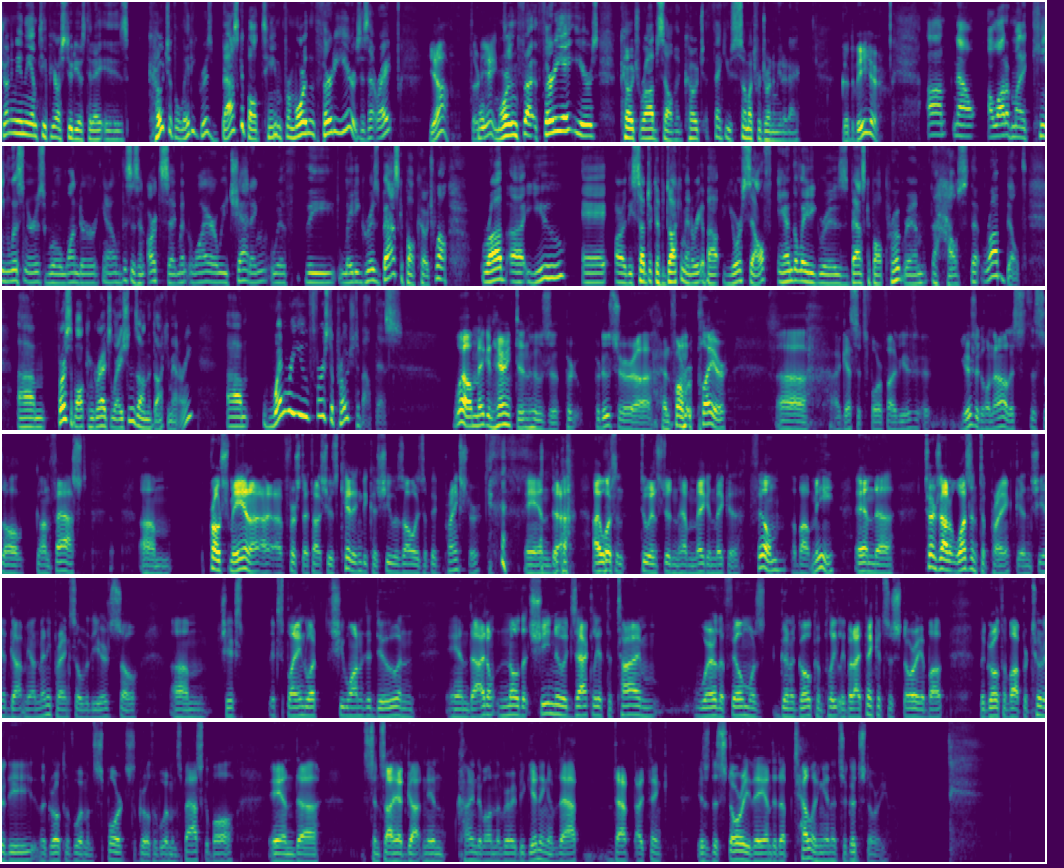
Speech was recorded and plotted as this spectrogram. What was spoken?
Joining me in the MTPR studios today is coach of the Lady Griz basketball team for more than 30 years. Is that right? Yeah, 38. More, more than th- 38 years, Coach Rob Selvig. Coach, thank you so much for joining me today. Good to be here. Um, now, a lot of my keen listeners will wonder, you know, this is an arts segment. Why are we chatting with the Lady Griz basketball coach? Well, Rob, uh, you uh, are the subject of a documentary about yourself and the Lady Griz basketball program, The House That Rob Built. Um, first of all, congratulations on the documentary. Um, when were you first approached about this? Well, Megan Harrington, who's a pro- producer uh, and former player, uh, I guess it's four or five years uh, years ago now. This this has all gone fast. Um, approached me, and I, I, first I thought she was kidding because she was always a big prankster, and uh, I wasn't too interested in having Megan make a film about me. And uh, turns out it wasn't a prank, and she had got me on many pranks over the years. So um, she ex- explained what she wanted to do, and and I don't know that she knew exactly at the time where the film was going to go completely, but I think it's a story about the growth of opportunity, the growth of women's sports, the growth of women's basketball, and uh, since I had gotten in kind of on the very beginning of that, that I think is the story they ended up telling, and it's a good story.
